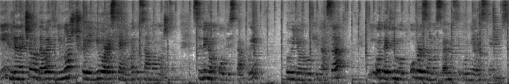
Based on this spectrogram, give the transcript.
И для начала давайте немножечко ее растянем, эту самую мышцу. Соберем обе стопы, поведем руки назад. И вот таким вот образом мы с вами сегодня растянемся.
